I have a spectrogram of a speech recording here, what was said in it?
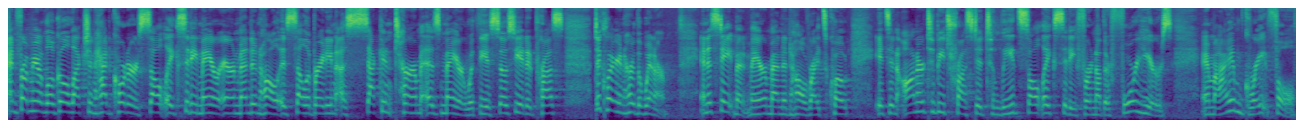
And from your local election headquarters, Salt Lake City Mayor Erin Mendenhall is celebrating a second term as mayor with the Associated Press declaring her the winner. In a statement, Mayor Mendenhall writes, quote, It's an honor to be trusted to lead Salt Lake City for another four years, and I am grateful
